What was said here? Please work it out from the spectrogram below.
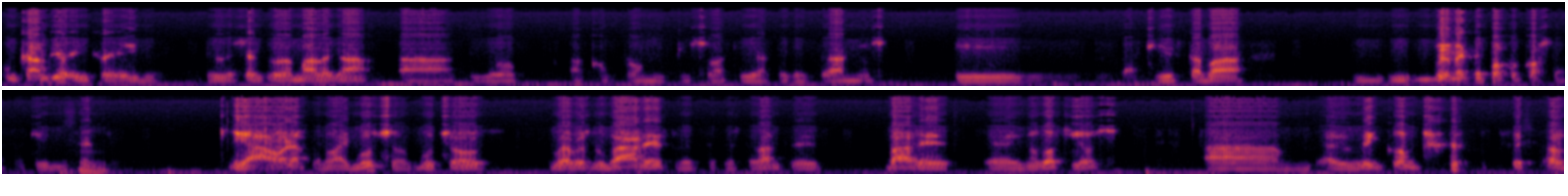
un cambio increíble. En el centro de Málaga, que yo ah, compró mi piso aquí hace 20 años y aquí estaba realmente poco cosas aquí en el centro. Y ahora, pero hay muchos, muchos nuevos lugares, rest- restaurantes, bares, eh, negocios. Ah, el Rincón, oh.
